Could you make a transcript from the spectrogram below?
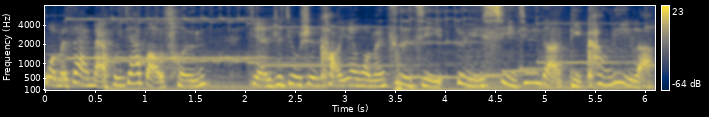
我们再买回家保存，简直就是考验我们自己对于细菌的抵抗力了。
